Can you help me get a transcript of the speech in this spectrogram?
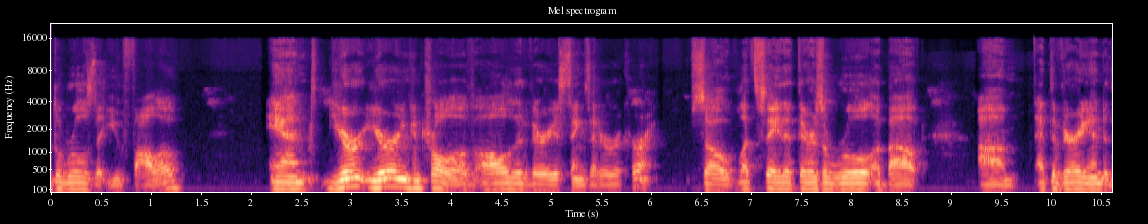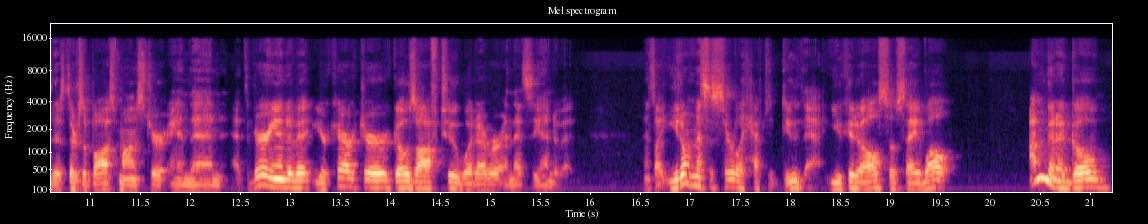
the rules that you follow. And you're you're in control of all the various things that are occurring so let's say that there's a rule about um, at the very end of this, there's a boss monster, and then at the very end of it, your character goes off to whatever, and that's the end of it. And it's like you don't necessarily have to do that. You could also say, well, I'm going to go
